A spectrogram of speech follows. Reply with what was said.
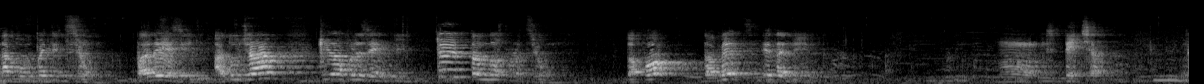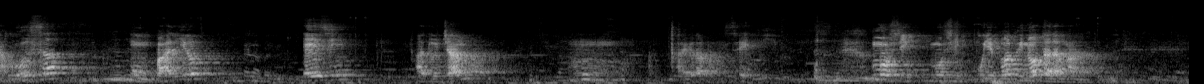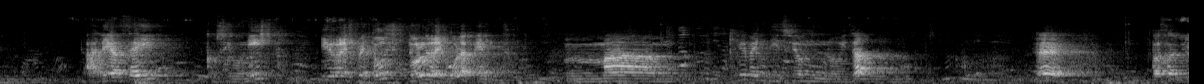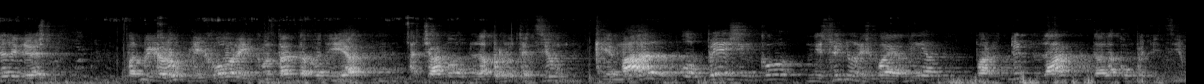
Na competição, parece a do que representa toda a nossa nação, da fora, da meta e da dentro. Hum, specia. Una cosa, un palio, esin ad Ujam, mm, hai grava sei. Mosi, qui è proprio nota da mano. Alle a sei, così unisci, il rispettoso del regolamento. Ma che benedizione lui dà? Eh, da San nostro, per pigliare liquori con tanta fatica, facciamo la protezione che mal o pesinco nessuno ne sbaglia via per tutto l'anno della competizione.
